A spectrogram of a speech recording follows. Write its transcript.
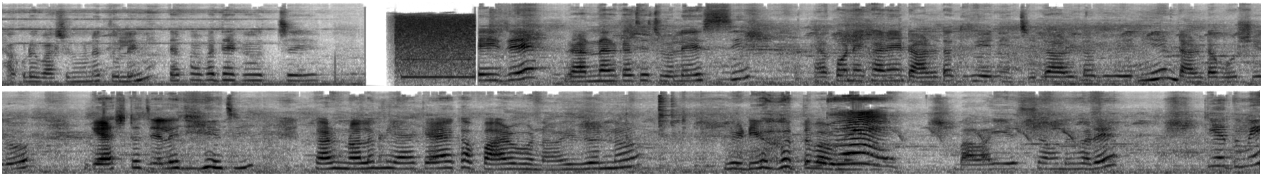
ঠাকুরের বাসনগুলো তুলে নি তারপর আবার দেখা হচ্ছে। এই যে রান্নার কাছে চলে এসেছি। এখন এখানে ডালটা ধুয়ে নিচ্ছি। ডালটা ধুয়ে নিয়ে ডালটা বসিয়ে দেবো। গ্যাসটা জেলে দিয়েছি, কারণ নাহলে আমি একা একা পারব না, ওই জন্য ভিডিও করতে পারব না। বাবাই এসছে আমাদের ঘরে। কে তুমি?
